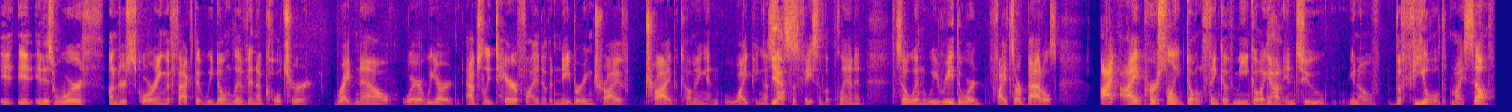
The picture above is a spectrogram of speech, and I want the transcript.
it, it, it is worth underscoring the fact that we don't live in a culture right now where we are absolutely terrified of a neighboring tribe tribe coming and wiping us Yes. off the face of the planet. So when we read the word fights our battles, I I personally don't think of me going out into, you know, the field myself.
